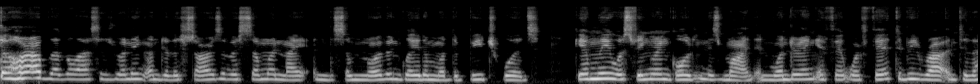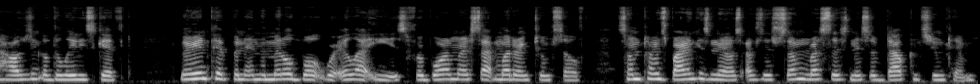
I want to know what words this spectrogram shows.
The heart of Legolas was running under the stars of a summer night in some northern glade of the beech woods. Gimli was fingering gold in his mind and wondering if it were fit to be wrought into the housing of the lady's gift. Merry Pippin in the middle boat were ill at ease, for Boromir sat muttering to himself, sometimes biting his nails as if some restlessness of doubt consumed him,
